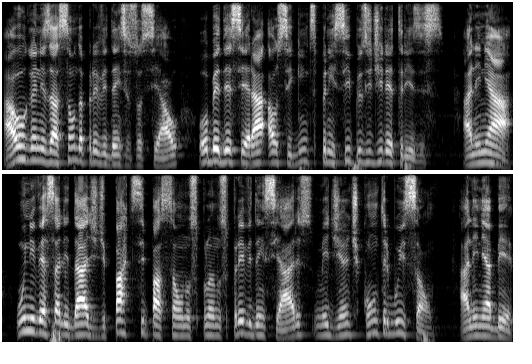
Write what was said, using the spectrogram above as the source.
A organização da Previdência Social obedecerá aos seguintes princípios e diretrizes a linha A. Universalidade de participação nos planos previdenciários mediante contribuição. A linha B.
